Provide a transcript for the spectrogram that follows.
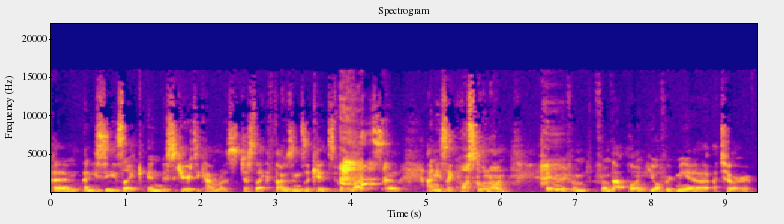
Um, and he sees like in the security cameras, just like thousands of kids with their lights. and, and he's like, what's going on? Anyway, from, from that point, he offered me a, a tour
